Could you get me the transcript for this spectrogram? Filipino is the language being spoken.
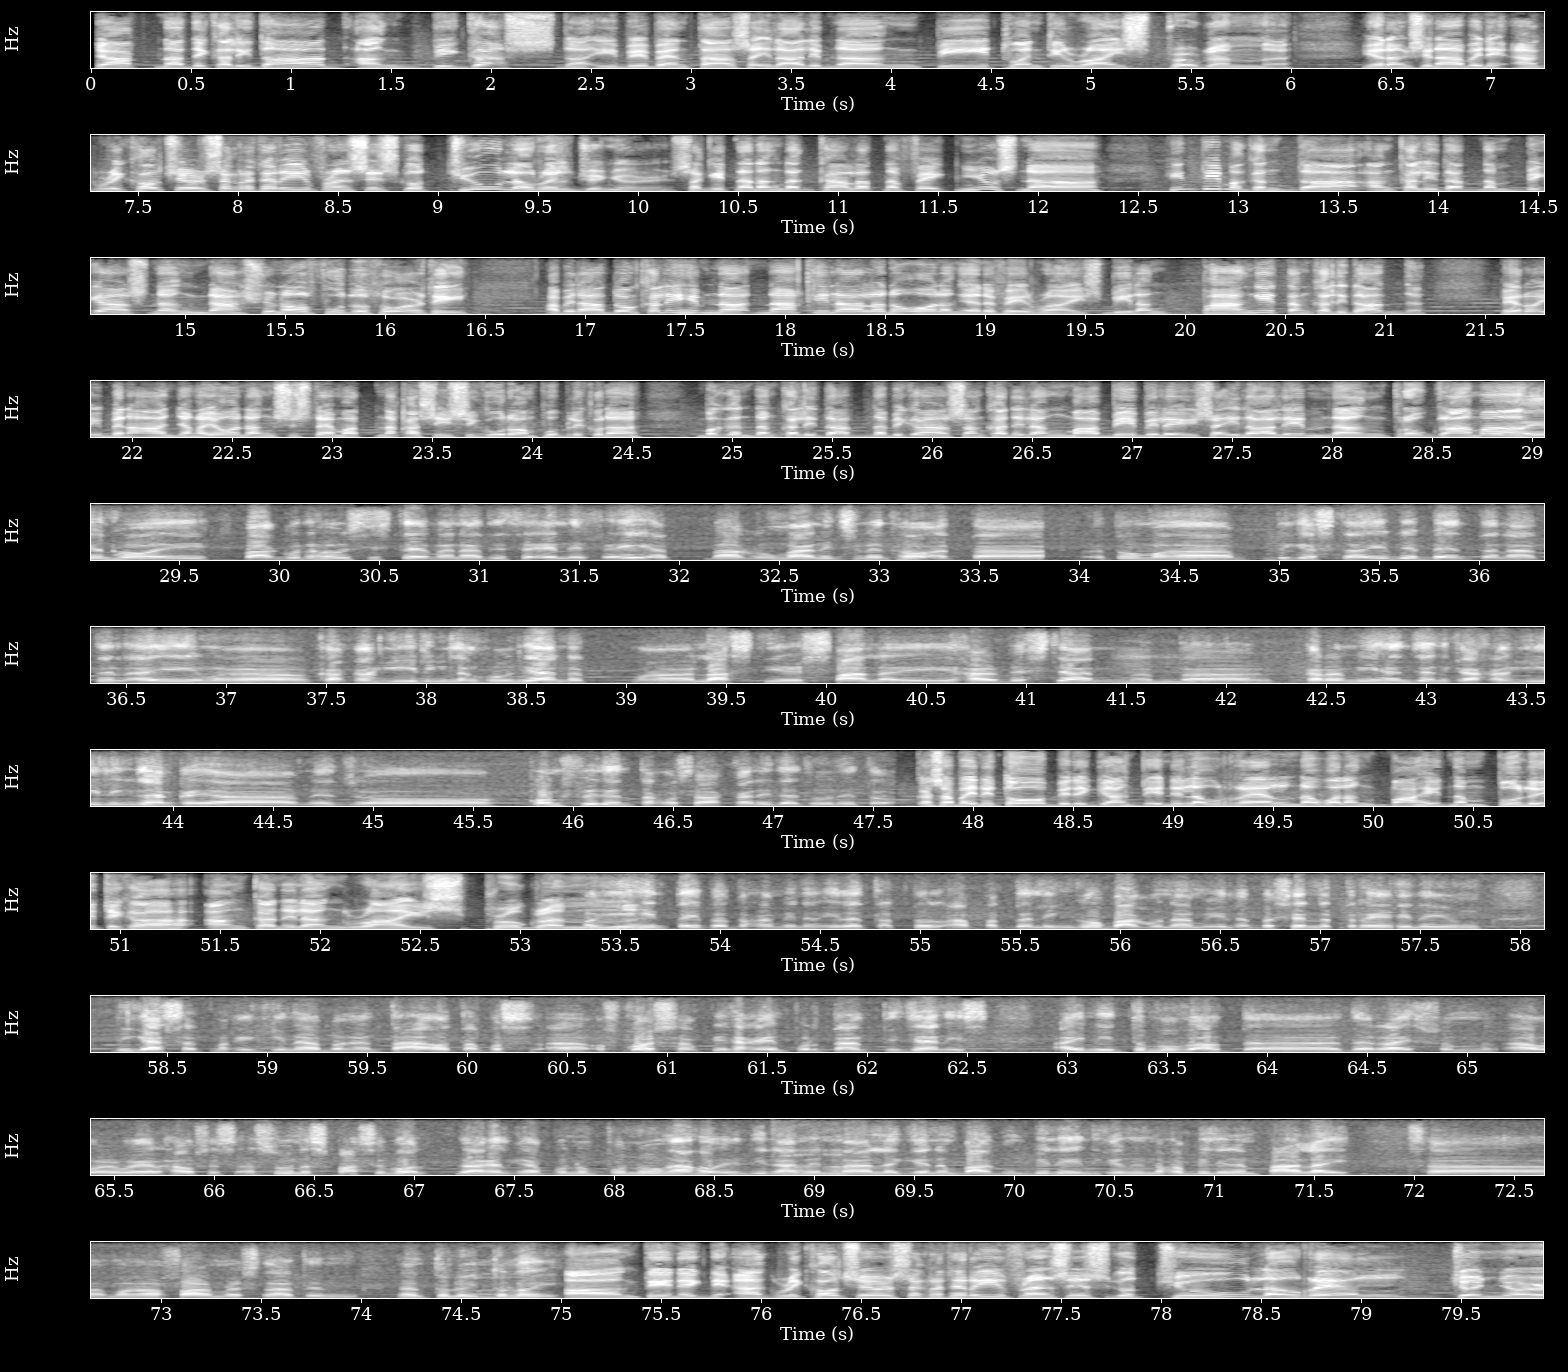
Tiyak na dekalidad ang bigas na ibebenta sa ilalim ng P20 Rice Program. Yan ang sinabi ni Agriculture Secretary Francisco Tiu Laurel Jr. sa gitna ng nagkalat na fake news na hindi maganda ang kalidad ng bigas ng National Food Authority. Aminado ang kalihim na nakilala noon ang NFA Rice bilang pangit ang kalidad. Pero ibinaan niya ngayon ang sistema at nakasisiguro ang publiko na magandang kalidad na bigas ang kanilang mabibili sa ilalim ng programa. Ngayon ho, ay bago na ho sistema natin sa NFA at bagong management ho. At ah, itong mga bigas na ibibenta natin ay mga kakagiling lang ho niyan at mga last year's palay harvest yan. At ah, karamihan dyan kakagiling lang kaya medyo confident ako sa kalidad ho nito. Kasabay nito, binigyang din ni Laurel na walang bahid ng politika ang kanilang rice program. Maghihintay pa ba kami ng ilang tatlo, apat na linggo bago namin ilabas yan at ready na yung bigas at makikinabang ang tao. Tapos, ah, of course, ang pinaka-importante dyan is I need to move out the, the rice from our warehouses as soon as possible. Dahil nga punong-puno nga ako, hindi namin malagyan ng bagong bili, hindi kami makabili ng palay sa mga farmers natin ng tuloy-tuloy. Ang tinig ni Agriculture Secretary Francisco Chu Laurel Jr.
